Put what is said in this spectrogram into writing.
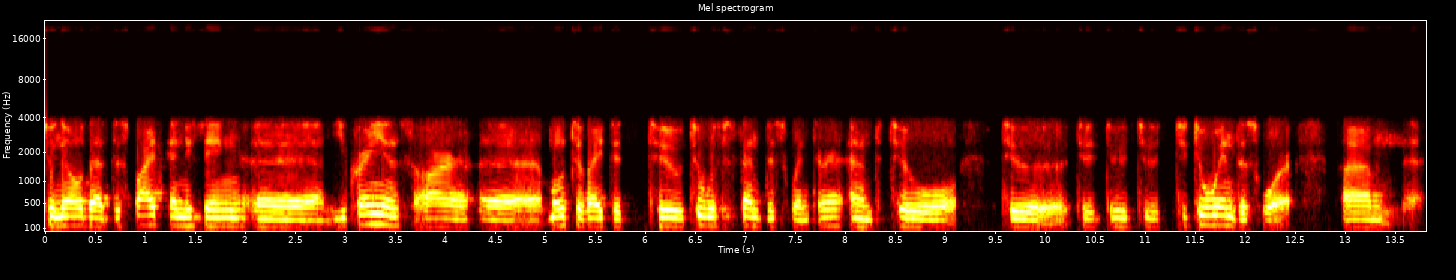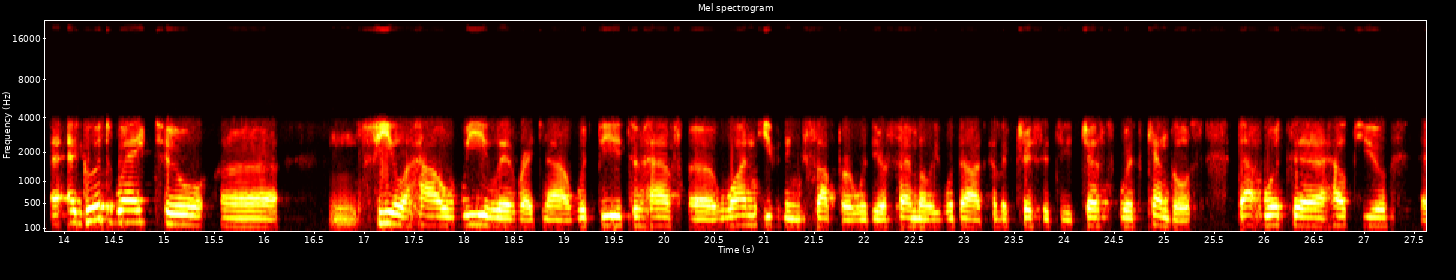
to know that despite anything, uh, Ukrainians are uh, motivated to to withstand this winter and to to to to to to, to win this war. Um, a, a, good way to uh, feel how we live right now would be to have uh, one evening supper with your family without electricity, just with candles. That would uh, help you uh,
